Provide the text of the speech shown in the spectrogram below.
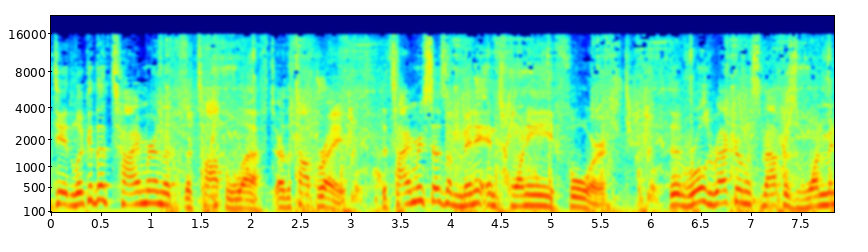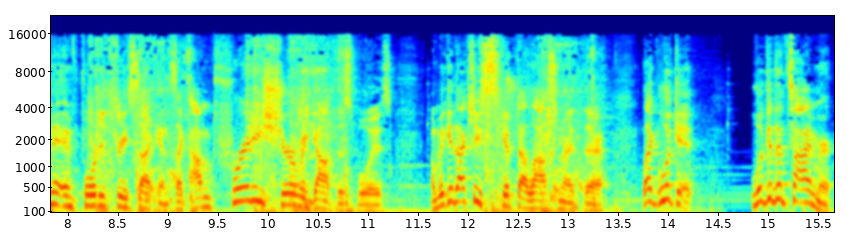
Dude, look at the timer in the, the top left, or the top right. The timer says a minute and 24. The world record on this map is 1 minute and 43 seconds. Like, I'm pretty sure we got this, boys. And we could actually skip that last one right there. Like, look at, look at the timer.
